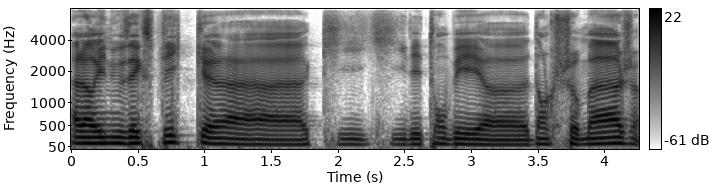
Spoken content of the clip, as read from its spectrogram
Alors il nous explique euh, qu'il qu'il est tombé euh, dans le chômage,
